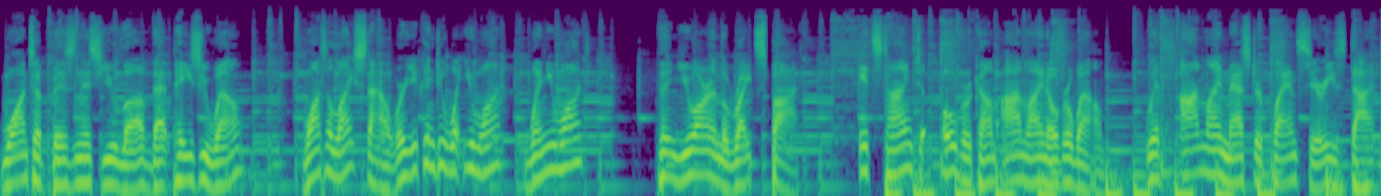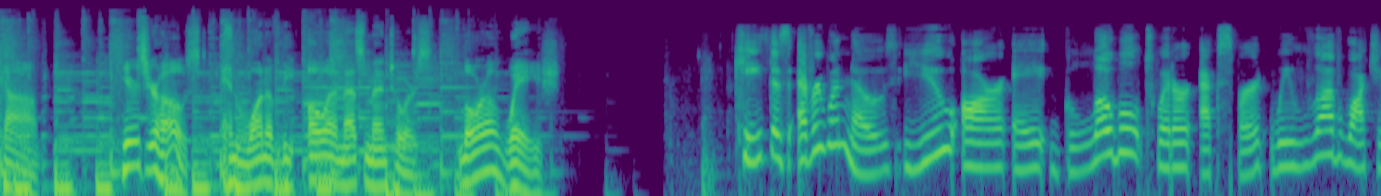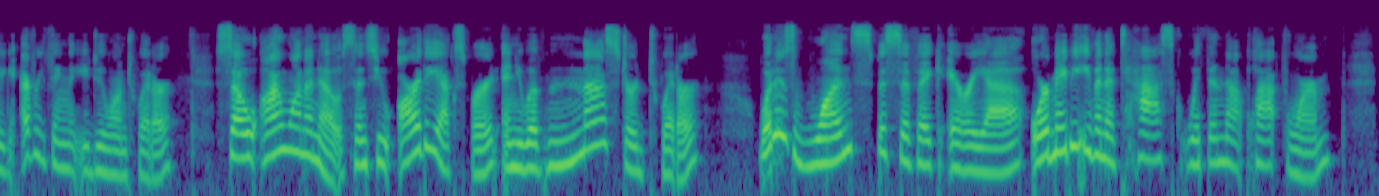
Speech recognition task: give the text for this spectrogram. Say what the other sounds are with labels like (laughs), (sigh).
Want a business you love that pays you well? Want a lifestyle where you can do what you want, when you want? Then you are in the right spot. It's time to overcome online overwhelm with OnlineMasterPlanSeries.com. Here's your host and one of the OMS mentors, Laura Wage. Keith, as everyone knows, you are a global Twitter expert. We love watching everything that you do on Twitter. So I want to know since you are the expert and you have mastered Twitter, what is one specific area or maybe even a task within that platform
